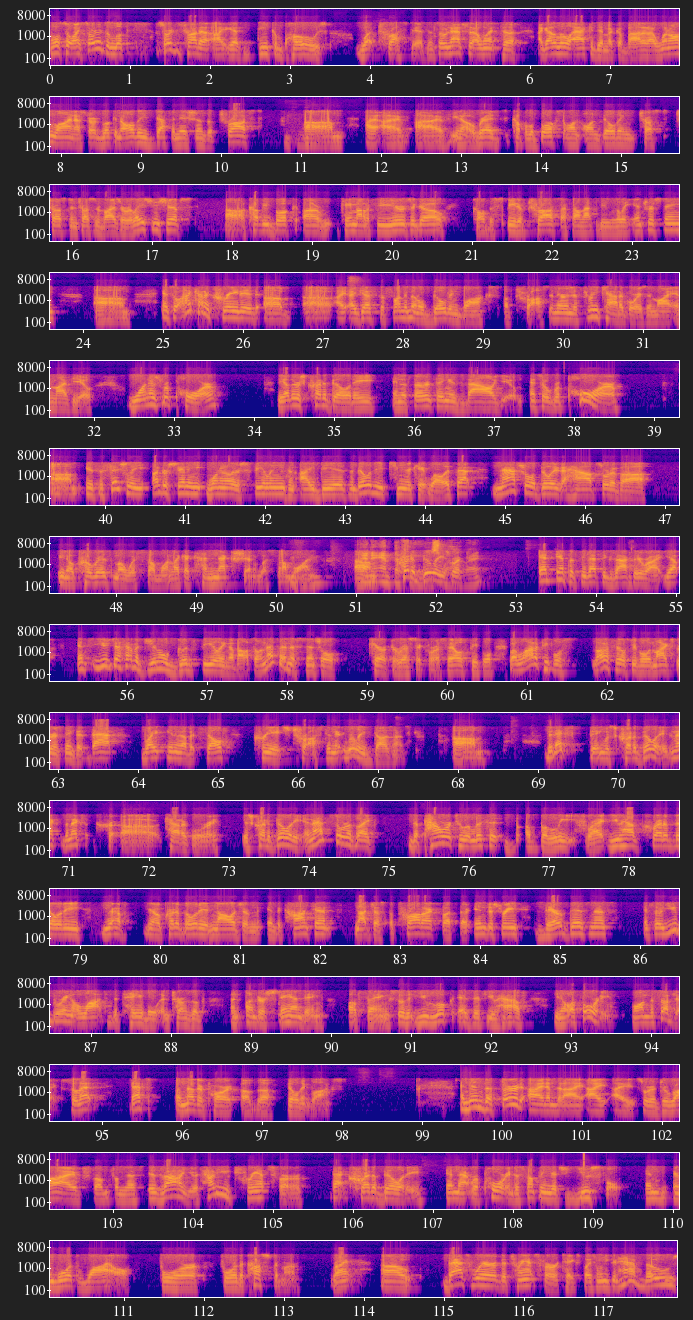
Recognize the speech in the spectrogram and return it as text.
Well, so I started to look, started to try to, I guess, decompose what trust is. And so naturally, I went to I got a little academic about it. I went online. I started looking at all these definitions of trust. Mm-hmm. Um, I, have you know read a couple of books on on building trust trust and trust advisor relationships. Uh, a Covey book uh, came out a few years ago called The Speed of Trust. I found that to be really interesting. Um, and so I kind of created, uh, uh, I, I, guess, the fundamental building blocks of trust, and they're in the three categories in my in my view. One is rapport, the other is credibility, and the third thing is value. And so rapport um, is essentially understanding one another's feelings and ideas, the ability to communicate well. It's that natural ability to have sort of a, you know, charisma with someone, like a connection with someone. Mm-hmm. Um, and empathy credibility as well, right? And empathy, that's exactly right. Yep. And so you just have a general good feeling about someone. That's an essential characteristic for a salespeople. But a lot of people, a lot of salespeople, in my experience, think that that right in and of itself creates trust, and it really doesn't. Um, the next thing was credibility. The next, the next uh, category is credibility, and that's sort of like the power to elicit a belief, right? You have credibility, you have you know credibility and knowledge in, in the content, not just the product, but the industry, their business, and so you bring a lot to the table in terms of an understanding of things, so that you look as if you have you know authority on the subject. So that that's another part of the building blocks. and then the third item that I, I, I, sort of derived from, from this is value. It's how do you transfer that credibility and that rapport into something that's useful and, and worthwhile for, for the customer, right? Uh, that's where the transfer takes place. When you can have those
